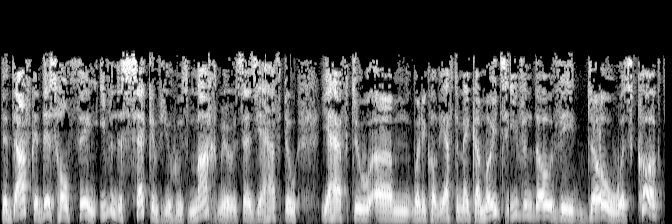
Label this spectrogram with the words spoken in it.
the Dafka, this whole thing, even the second view, who's Machmir, who says you have to, you have to, um, what do you call it, you have to make a moitzi, even though the dough was cooked,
